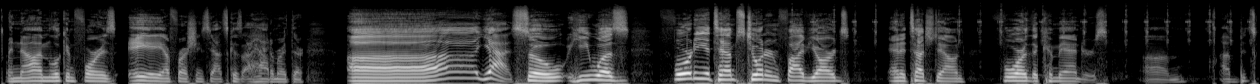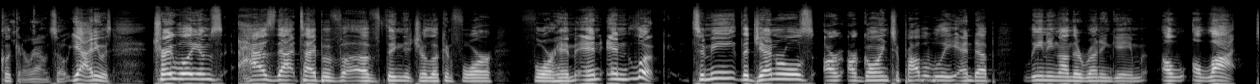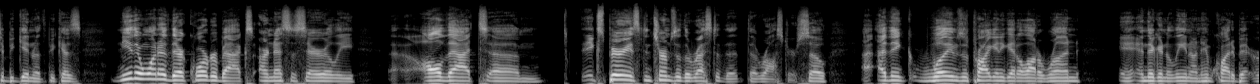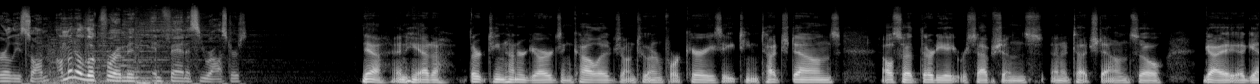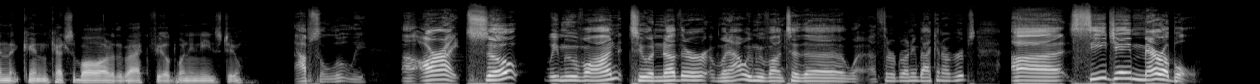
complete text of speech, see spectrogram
And now I'm looking for his AAF rushing stats because I had him right there. Uh, yeah. So he was 40 attempts, 205 yards, and a touchdown for the Commanders. Um, it's clicking around. So yeah. Anyways, Trey Williams has that type of of thing that you're looking for for him. And and look, to me, the Generals are are going to probably end up leaning on their running game a, a lot to begin with because neither one of their quarterbacks are necessarily uh, all that um, experienced in terms of the rest of the, the roster. So I think Williams is probably going to get a lot of run, and they're going to lean on him quite a bit early. So I'm, I'm going to look for him in, in fantasy rosters. Yeah, and he had a 1,300 yards in college on 204 carries, 18 touchdowns. Also had 38 receptions and a touchdown. So, guy again that can catch the ball out of the backfield when he needs to. Absolutely. Uh, all right, so we move on to another. Well, now we move on to the what, third running back in our groups. Uh, C.J. Marable.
